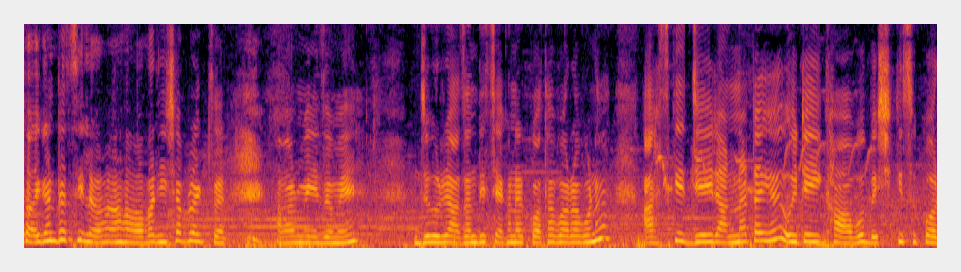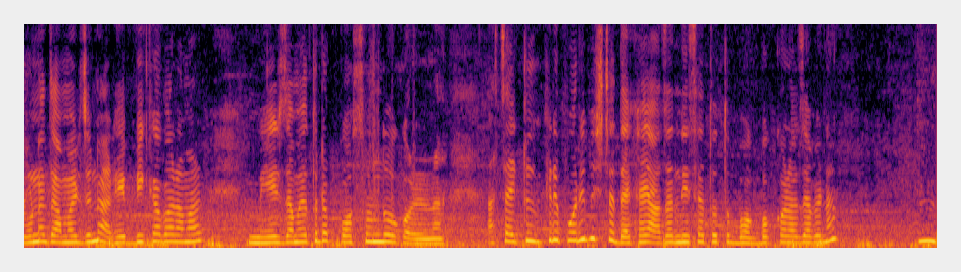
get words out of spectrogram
ছয় ঘণ্টা ছিল। হ্যাঁ, আবার হিসাব রাখছে। আমার মেয়ে জমে। জহুরে আজান দিচ্ছে, এখন আর কথা বাড়াবো না। আজকে যেই রান্নাটাই হয়, ওইটাই খাওয়াবো, বেশি কিছু করব না জামাইয়ের জন্য। আর হেভি খাবার আমার মেয়ের জামাই অতটা পছন্দও করে না। আচ্ছা একটু এখানে পরিবেশটা দেখায় আজান দিয়েছে তো তো বক বক করা যাবে না। হুম।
